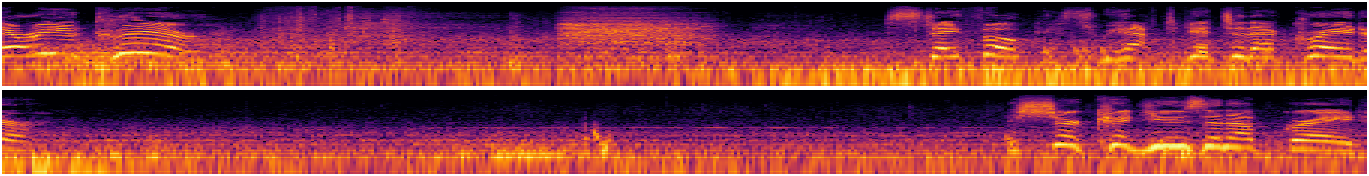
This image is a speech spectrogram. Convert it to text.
Area clear! Stay focused. We have to get to that crater. I sure could use an upgrade.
